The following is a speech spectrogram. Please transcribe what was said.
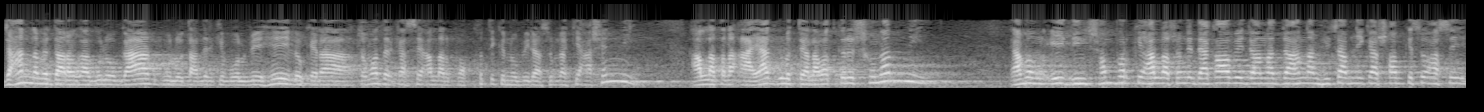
জাহান নামের দারোগাগুলো, গার্ডগুলো তাদেরকে বলবে, হে লোকেরা, তোমাদের কাছে আল্লাহর পক্ষ থেকে নবী আসুল্লাহ কি আসেননি? আল্লাহ তারা আয়াতগুলো তেলাবাদ করে শোনাননি। এবং এই দিন সম্পর্কে আল্লাহর সঙ্গে দেখা হবে জানা জাহান নাম হিসাব নিকা সব কিছু আছে।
